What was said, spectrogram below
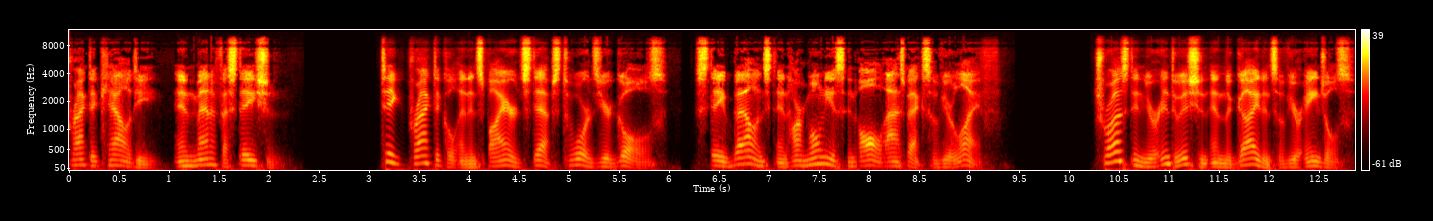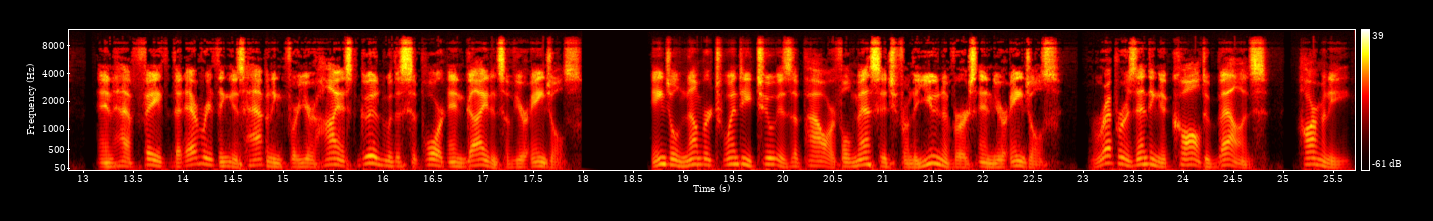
practicality, and manifestation. Take practical and inspired steps towards your goals, stay balanced and harmonious in all aspects of your life. Trust in your intuition and the guidance of your angels, and have faith that everything is happening for your highest good with the support and guidance of your angels. Angel number 22 is a powerful message from the universe and your angels, representing a call to balance, harmony,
